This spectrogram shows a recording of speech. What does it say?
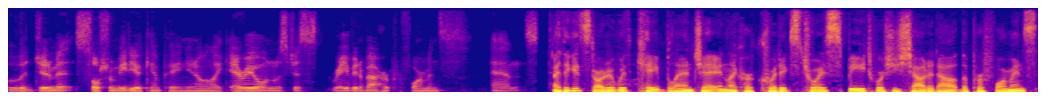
legitimate social media campaign. You know, like everyone was just raving about her performance, and I think it started with Cate Blanchett in like her Critics' Choice speech where she shouted out the performance,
